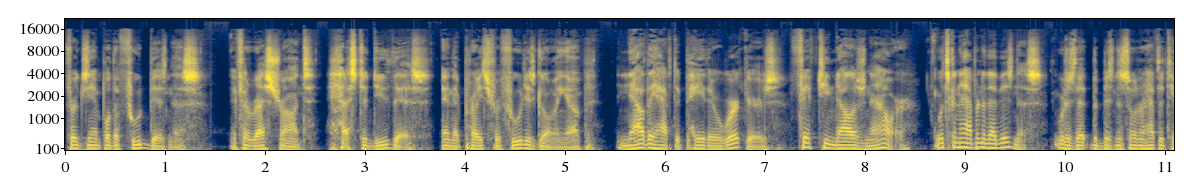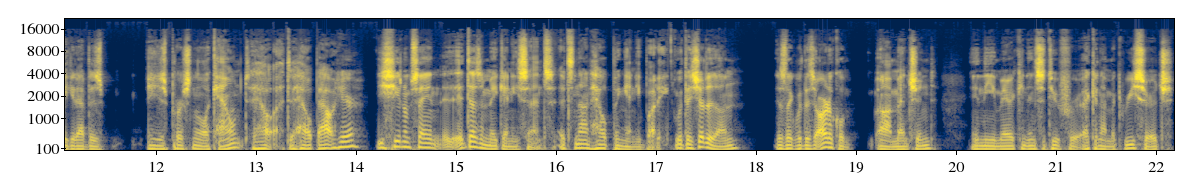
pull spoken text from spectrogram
For example, the food business. If a restaurant has to do this and the price for food is going up, now they have to pay their workers $15 an hour. What's going to happen to that business? What does that the business owner have to take it out of his his personal account to help to help out here? You see what I'm saying? It doesn't make any sense. It's not helping anybody. What they should have done is like what this article uh, mentioned in the American Institute for Economic Research.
